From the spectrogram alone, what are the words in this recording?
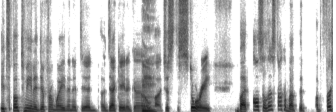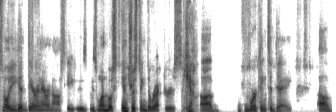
it spoke to me in a different way than it did a decade ago. Mm. Uh, just the story, but also let's talk about the. Uh, first of all, you get Darren Aronofsky, who's, who's one of the most interesting directors Yeah. uh, working today. Um,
